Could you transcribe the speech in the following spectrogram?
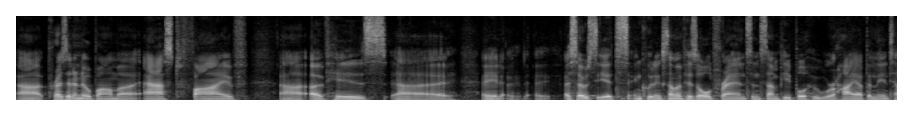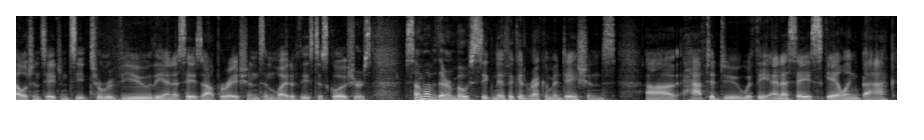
uh, President Obama asked five uh, of his uh, associates, including some of his old friends and some people who were high up in the intelligence agency, to review the NSA's operations in light of these disclosures. Some of their most significant recommendations uh, have to do with the NSA scaling back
